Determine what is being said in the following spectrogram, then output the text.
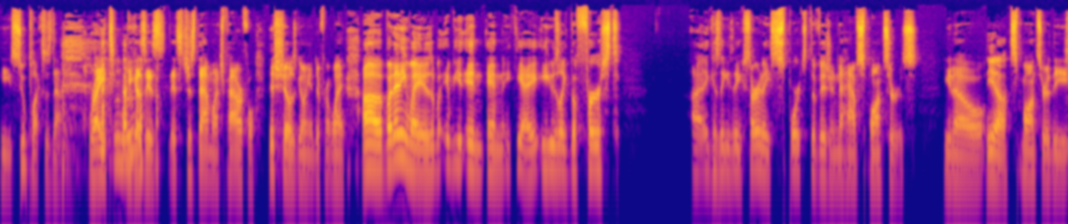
He suplexes them, right? Mhm. because it's it's just that much powerful. This show is going a different way. Uh, but anyways, but it- and and yeah, he was like the first because they they started a sports division to have sponsors, you know, yeah. sponsor the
